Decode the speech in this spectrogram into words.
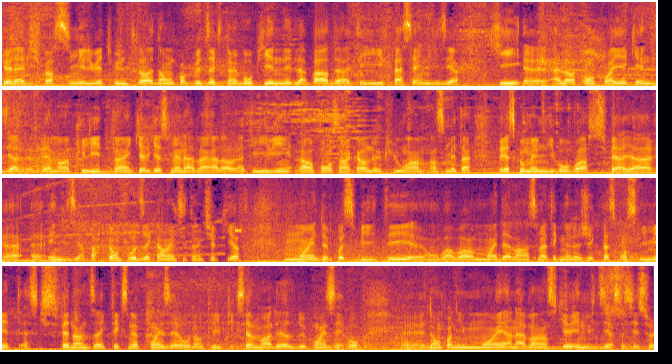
que la GeForce 6008 Ultra. Donc, on peut dire que c'est un beau pied de nez de la part de ATI face à Nvidia, qui, euh, alors qu'on croyait qu'Nvidia avait vraiment pris les devants quelques semaines avant, alors ATI vient renfoncer encore le clou en, se mettant presque au même niveau, voire supérieur à, Nvidia. Par contre, faut dire quand même que c'est un chip qui offre moins de possibilités. Euh, on va avoir moins d'avancement technologique parce qu'on se limite à ce qui se fait dans le DirectX 9.0, donc les Pixel Model 2.0. Euh, donc, on est moins en avance que Nvidia, ça c'est sûr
